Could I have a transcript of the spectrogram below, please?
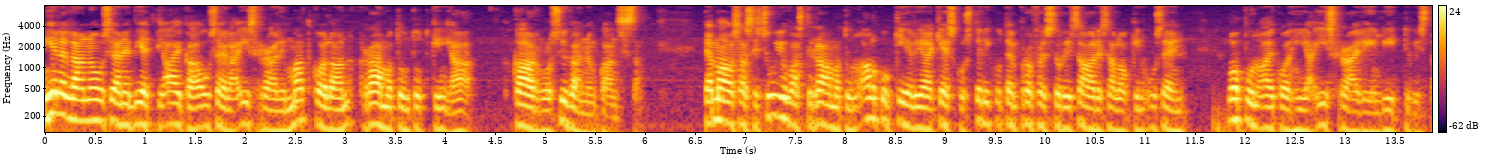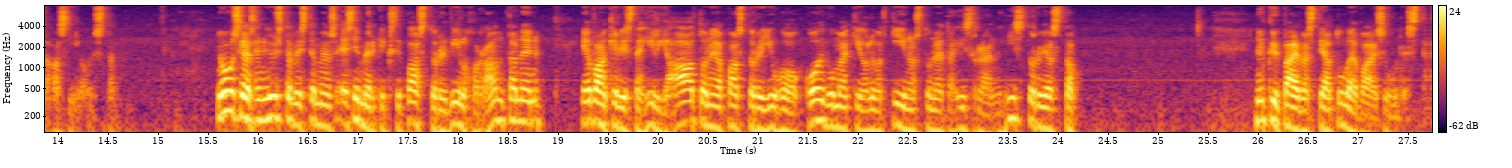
Mielellään nousiainen vietti aikaa useilla Israelin matkoillaan raamatun tutkija Kaarlo Syvännön kanssa. Tämä osasi sujuvasti raamatun alkukieliä ja keskusteli, kuten professori Saarisalokin, usein lopun aikoihin ja Israeliin liittyvistä asioista. Nousiaisen ystävistä myös esimerkiksi pastori Vilho Rantanen, evankelista Hilja Aatonen ja pastori Juho Koivumäki olivat kiinnostuneita Israelin historiasta, nykypäivästä ja tulevaisuudesta.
